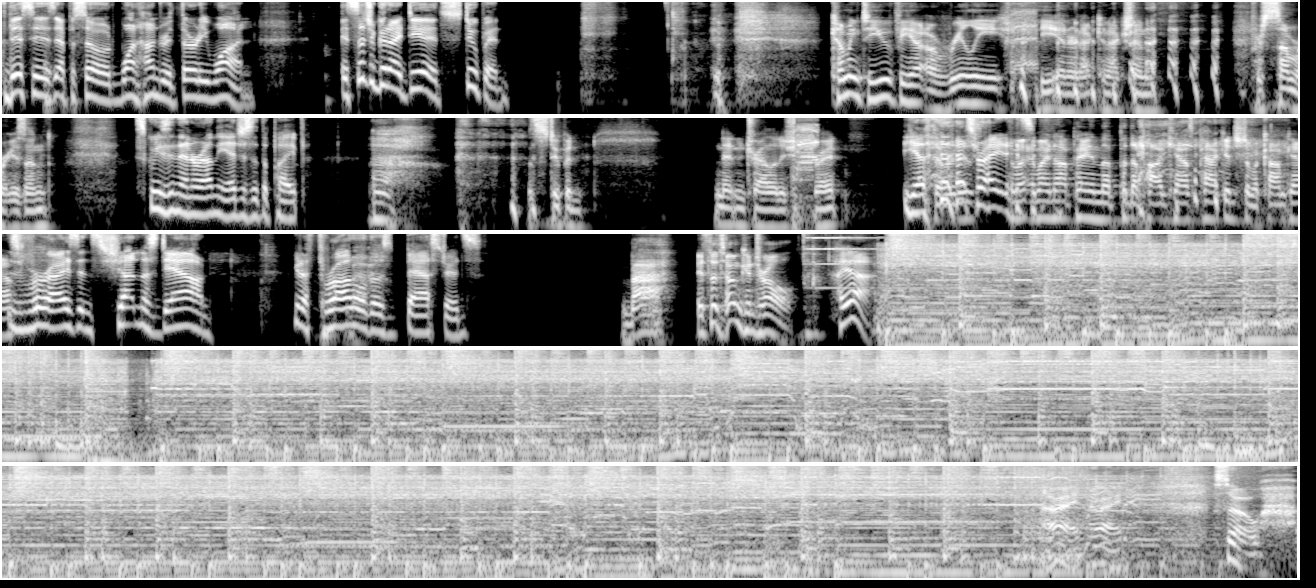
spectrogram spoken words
This is episode 131. It's such a good idea, it's stupid. Coming to you via a really shitty internet connection for some reason. Squeezing in around the edges of the pipe. That's stupid net neutrality shit, right? Yeah, that that's right. Am I, am I not paying the the podcast package to a Comcast? Verizon's shutting us down. We're gonna throttle those bastards. Bah! It's the tone control. Yeah.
